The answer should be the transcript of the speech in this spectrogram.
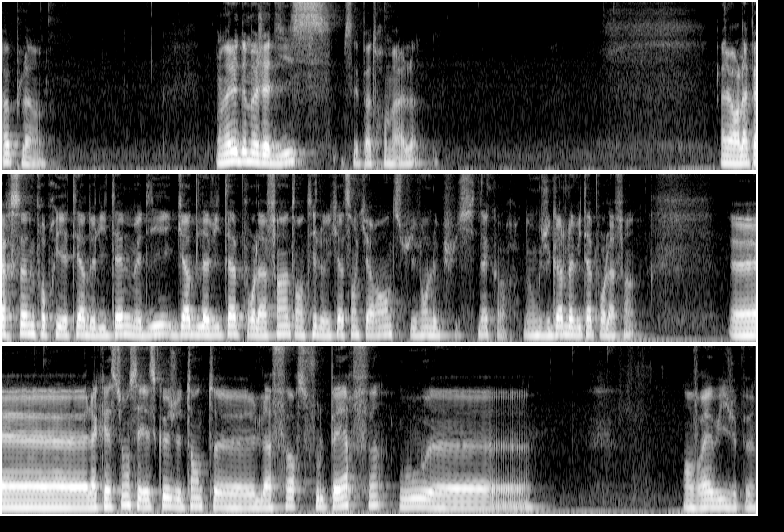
Hop là. On a les dommages à 10 c'est pas trop mal. Alors la personne propriétaire de l'item me dit garde la vita pour la fin, tentez le 440 suivant le puits. D'accord, donc je garde la vita pour la fin. Euh, la question c'est est-ce que je tente euh, la force full perf ou... Euh, en vrai oui je peux.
